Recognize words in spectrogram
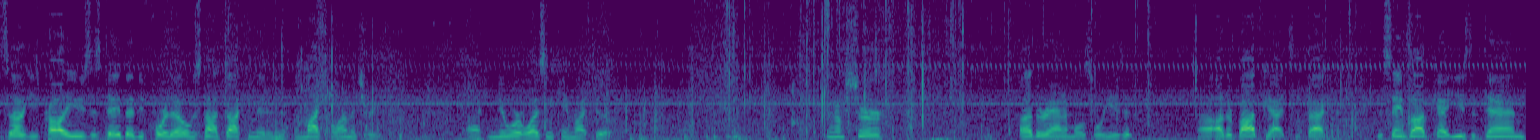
so he's probably used this day bed before, though it was not documented in, in my telemetry. Uh, he knew where it was and came right to it and I'm sure other animals will use it, uh, other bobcats. In fact, the same bobcat used a den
